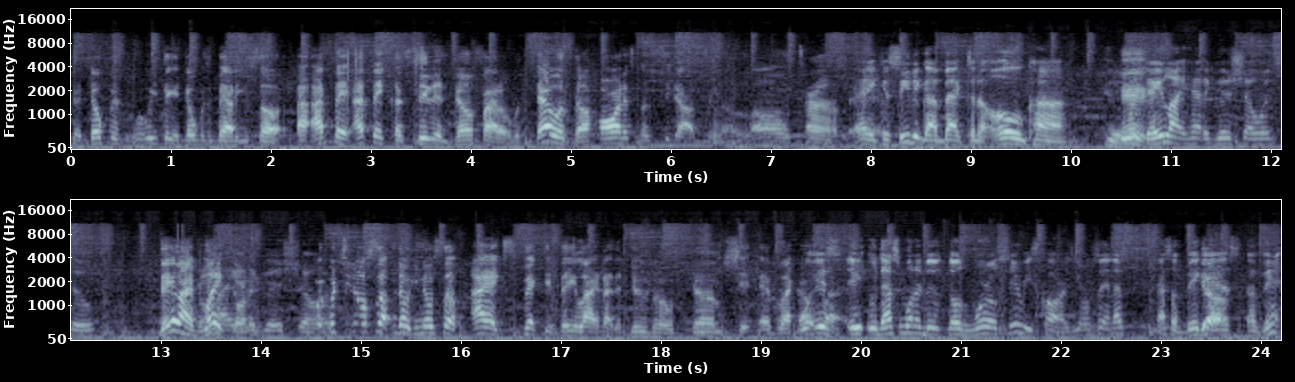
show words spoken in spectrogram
the dopest. What do you think the dopest battle you saw? I, I think I think conceding gunfighter was that was the hardest Conceited I've seen in a long time. Man. Hey, Conceited got back to the old con. he Yeah. But did. Daylyt had a good showing too. Daylyt Daylyt blanked had on a it. good But, but you know something though, you know something. I expected Daylyt not to do no dumb shit at Black Well, Ops it's 5. it, that's one of the, those World Series cards. You know what I'm saying? That's that's a big Yeah. ass event.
